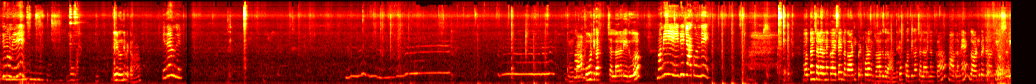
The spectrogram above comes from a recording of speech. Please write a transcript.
ఇది మమ్మీ ఏడు ఉంది పెట్టా ఇదే ఉంది ఇంకా పూర్తిగా చల్లారలేదు. మొత్తం చల్లారినాక అయితే ఇట్లా ఘాట్లు పెట్టుకోవడానికి రాదు కదా. అందుకే కొద్దిగా చల్లారినాక మాత్రమే ఘాట్లు పెట్టడానికి వస్తుంది.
